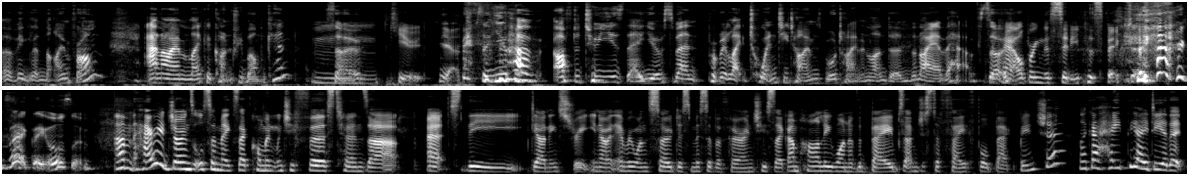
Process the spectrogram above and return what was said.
of England that I'm from, and I'm like a country bumpkin. So Mm, cute. yeah. So you have after two years there, you have spent probably like twenty times more time in London than I ever have. So Okay, I'll bring the city perspective. exactly, awesome. Um, Harriet Jones also makes that comment when she first turns up at the Downing Street, you know, and everyone's so dismissive of her, and she's like, I'm hardly one of the babes, I'm just a faithful backbencher. Like, I hate the idea that,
